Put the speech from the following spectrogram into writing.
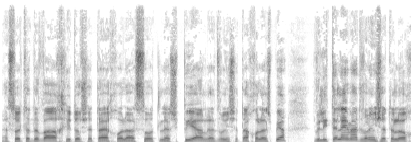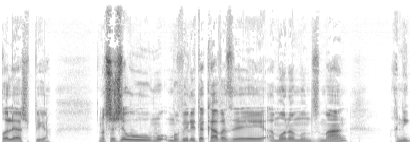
לעשות את הדבר הכי טוב שאתה יכול לעשות, להשפיע על הדברים שאתה יכול להשפיע, ולהתעלם מהדברים שאתה לא יכול להשפיע. אני חושב שהוא מוביל את הקו הזה המון המון זמן. אני,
